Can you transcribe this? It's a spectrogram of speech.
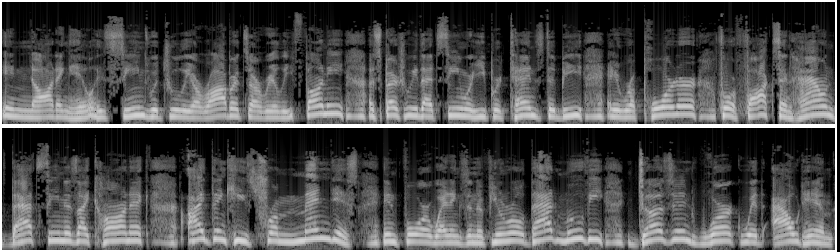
in Notting Hill. His scenes with Julia Roberts are really funny, especially that scene where he pretends to be a reporter for Fox and Hound. That scene is iconic. I think he's tremendous in Four Weddings and a Funeral. That movie doesn't work without him.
